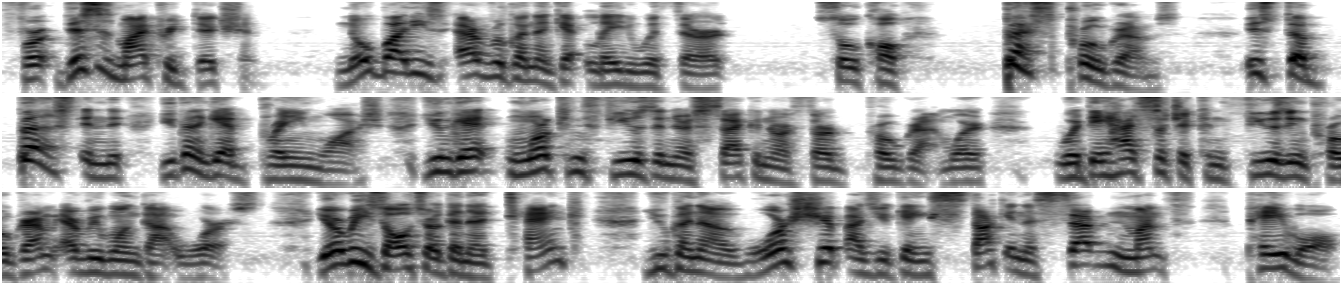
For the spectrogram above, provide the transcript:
For this is my prediction. Nobody's ever going to get laid with their so-called best programs. It's the best, and you're gonna get brainwashed. You get more confused in their second or third program, where where they had such a confusing program, everyone got worse. Your results are gonna tank. You're gonna worship as you're getting stuck in a seven month paywall.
